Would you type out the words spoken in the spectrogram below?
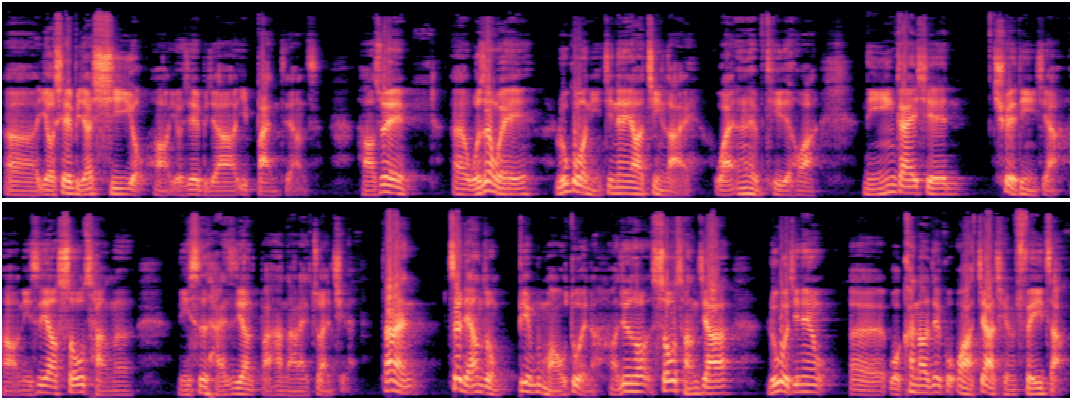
呃，有些比较稀有哈，有些比较一般这样子。好，所以呃，我认为如果你今天要进来玩 NFT 的话，你应该先确定一下，好，你是要收藏呢，你是还是要把它拿来赚钱？当然，这两种并不矛盾啊，哈，就是说收藏家如果今天呃，我看到这个哇，价钱飞涨，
